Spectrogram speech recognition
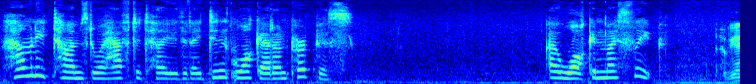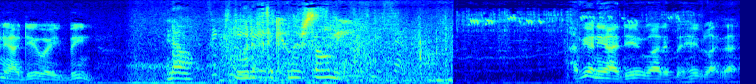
How many times do I have to tell you that I didn't walk out on purpose? I walk in my sleep. Have you any idea where you've been? No. What if the killer saw me? Have you any idea why they behave like that?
